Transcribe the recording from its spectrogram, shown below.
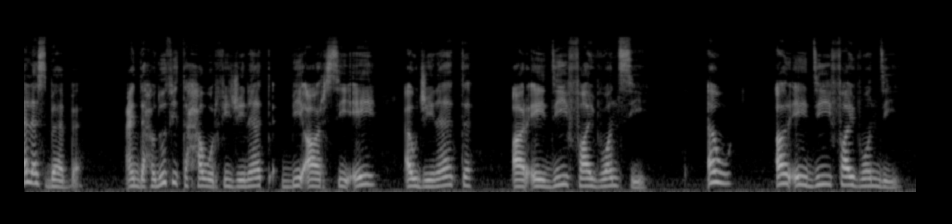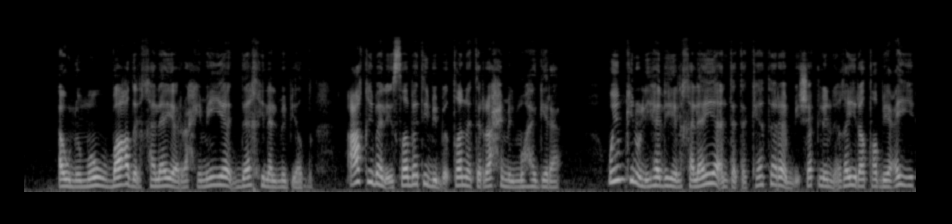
الأسباب عند حدوث تحور في جينات BRCA أو جينات RAD51C أو RAD51D أو نمو بعض الخلايا الرحمية داخل المبيض عقب الإصابة ببطانة الرحم المهاجرة ويمكن لهذه الخلايا أن تتكاثر بشكل غير طبيعي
